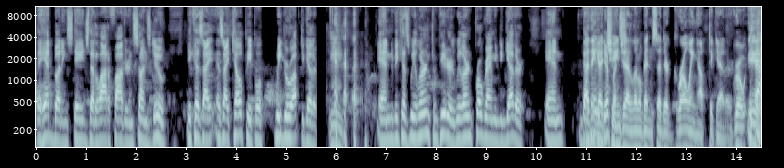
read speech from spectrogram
the headbutting stage that a lot of father and sons do, because I, as I tell people, we grew up together, and because we learned computers, we learned programming together, and that I think made a I'd change that a little bit and said they're growing up together. Grow in.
